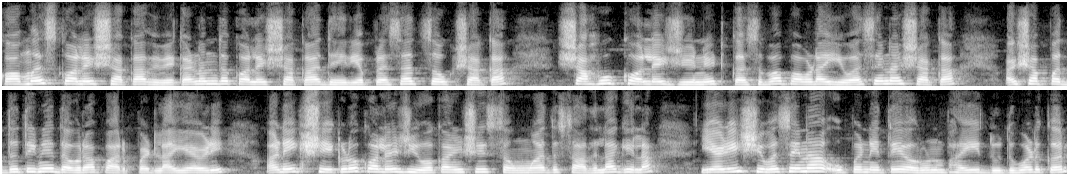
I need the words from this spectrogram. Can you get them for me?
कॉमर्स कॉलेज शाखा विवेकानंद कॉलेज शाखा धैर्यप्रसाद चौक शाखा शाहू कॉलेज युनिट कसबा पावडा युवासेना शाखा अशा पद्धतीने दौरा पार पडला. यावेळी अनेक शेकडो कॉलेज युवकांशी संवाद साधला गेला. यावेळी शिवसेना उपनेते अरुणभाई दुधवडकर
